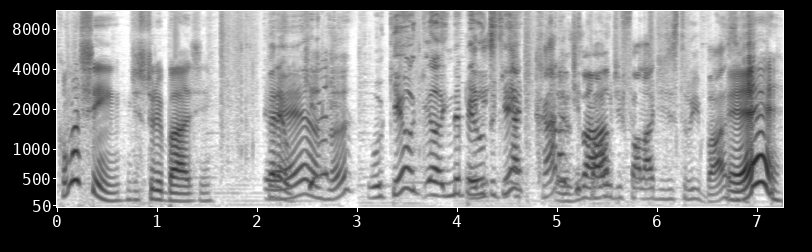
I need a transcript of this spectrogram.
Como assim, destruir base? Pera aí, o é, quê? aham. O quê? O quê? Ainda pergunta o têm a quê? cara de Exato. pau de falar de destruir base. É?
